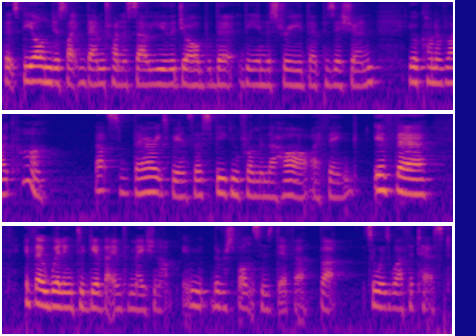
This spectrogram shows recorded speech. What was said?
that's beyond just like them trying to sell you the job, the, the industry, the position. You're kind of like, huh, that's their experience. They're speaking from in their heart, I think. If they're if they're willing to give that information up, mm, the responses differ, but it's always worth a test.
